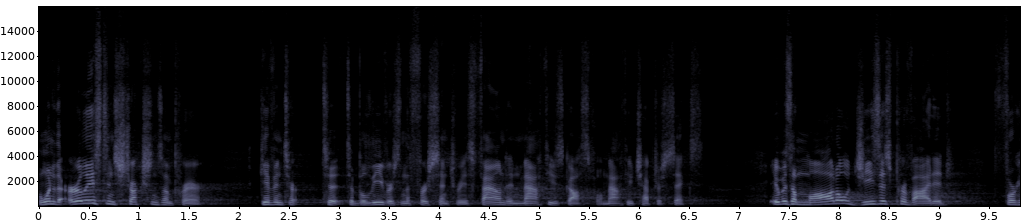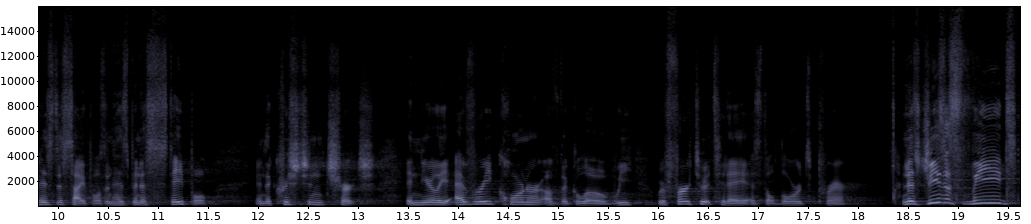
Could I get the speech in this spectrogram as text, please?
And one of the earliest instructions on prayer given to, to, to believers in the first century is found in Matthew's gospel, Matthew chapter 6. It was a model Jesus provided for his disciples and has been a staple in the Christian church in nearly every corner of the globe. We refer to it today as the Lord's Prayer. And as Jesus leads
